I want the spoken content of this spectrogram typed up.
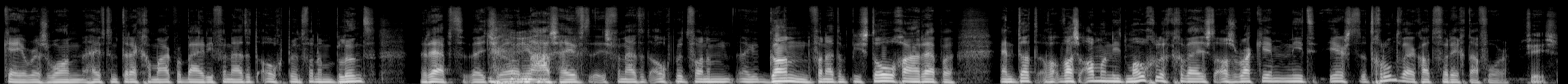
KRS-One heeft een track gemaakt waarbij hij vanuit het oogpunt van een blunt rapt, weet je wel. Ja. Naas heeft, is vanuit het oogpunt van een eh, gun, vanuit een pistool gaan rappen. En dat wa- was allemaal niet mogelijk geweest als Rakim niet eerst het grondwerk had verricht daarvoor. Precies.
